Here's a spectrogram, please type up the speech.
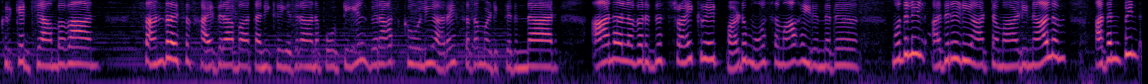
கிரிக்கெட் ஜாம்பவான். சன்ரைசர்ஸ் ஹைதராபாத் அணிக்கு எதிரான போட்டியில் விராட் கோலி அரை சதம் அடித்திருந்தார். ஆனால் அவரது ஸ்ட்ரைக் ரேட் படுமோசமாக இருந்தது. முதலில் அதிரடி ஆட்டம் ஆடினாலும் அதன்பின்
